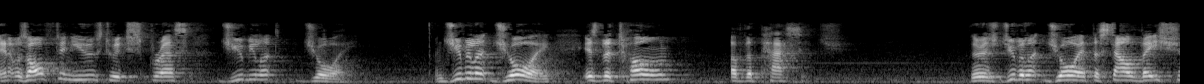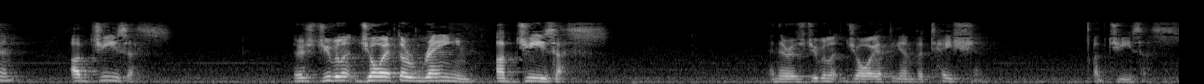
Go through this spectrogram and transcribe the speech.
And it was often used to express jubilant joy. And jubilant joy is the tone of the passage. There is jubilant joy at the salvation of Jesus. There's jubilant joy at the reign of Jesus. And there is jubilant joy at the invitation of Jesus.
